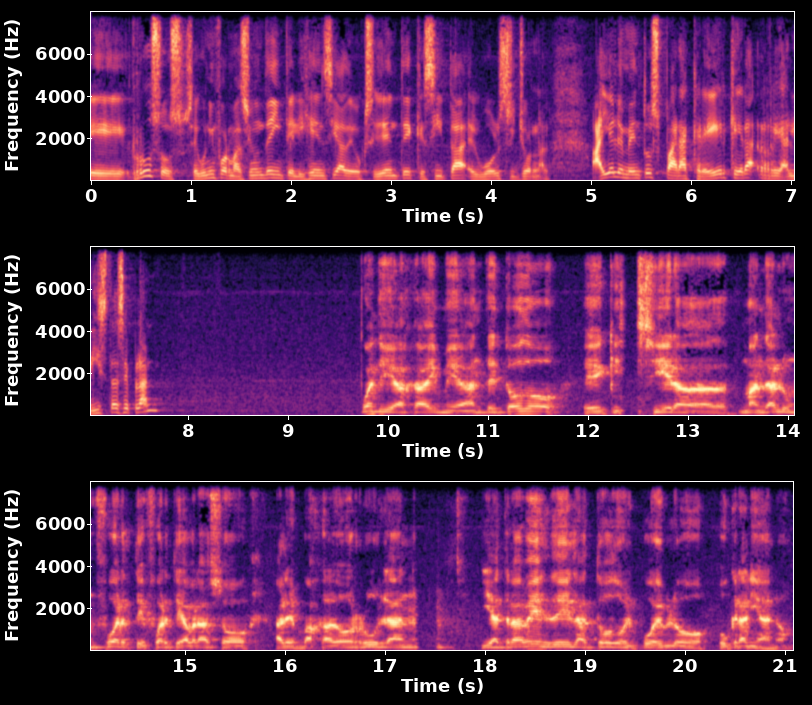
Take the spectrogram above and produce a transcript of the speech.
eh, rusos, según información de inteligencia de Occidente que cita el Wall Street Journal. ¿Hay elementos para creer que era realista ese plan? Buen día, Jaime. Ante todo, eh, quisiera mandarle un fuerte, fuerte abrazo al embajador Ruslan y a través de él a todo el pueblo ucraniano.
